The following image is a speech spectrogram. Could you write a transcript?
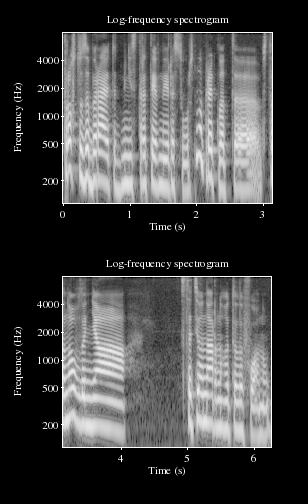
просто забирають адміністративний ресурс. Наприклад, е, встановлення стаціонарного телефону.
